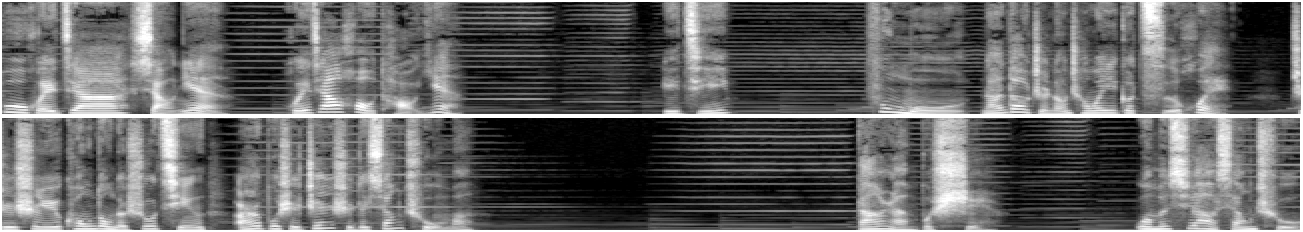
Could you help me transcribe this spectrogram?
不回家想念，回家后讨厌。”以及“父母难道只能成为一个词汇，只适于空洞的抒情，而不是真实的相处吗？”当然不是，我们需要相处，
